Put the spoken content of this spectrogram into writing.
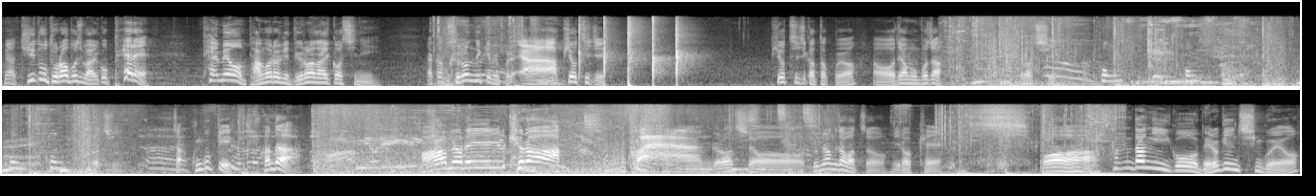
그냥 뒤도 돌아보지 말고 패래. 패면 방어력이 늘어날 것이니 약간 그런 느낌일 거예요. 야 POTG POTG가 떴고요. 어, 어디 한번 보자. 그렇지. 퐁퐁퐁 퐁퐁 그렇지. 자 궁극기. 간다. 파멸의 일켜라. 쾅 그렇죠. 두 명 잡았죠. 이렇게. 와 상당히 이거 매력있는 친구예요.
